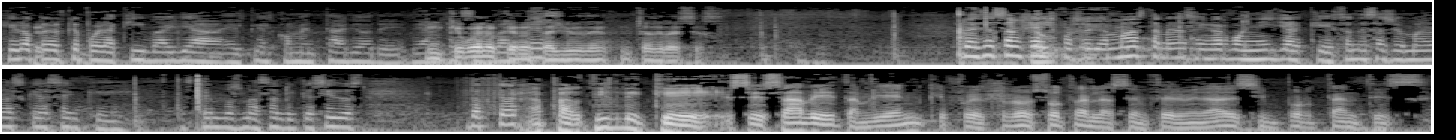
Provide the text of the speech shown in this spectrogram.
quiero creer que por aquí vaya el, el comentario de, de Y Ángel qué bueno que nos ayude. Muchas gracias. Gracias Ángel por sus llamadas, también al señor Bonilla, que son esas llamadas que hacen que estemos más enriquecidos. Doctor. A partir de que se sabe también, que fue es otra de las enfermedades importantes,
